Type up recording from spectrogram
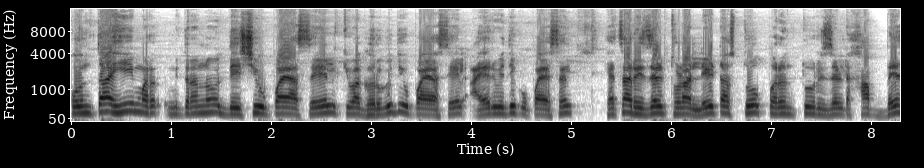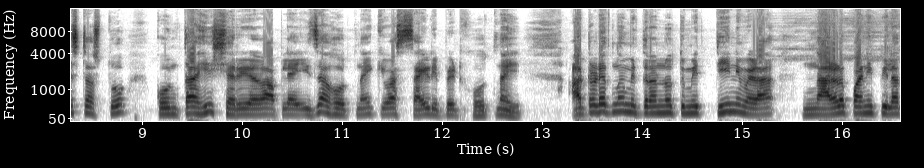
कोणताही मर मित्रांनो देशी उपाय असेल किंवा घरगुती उपाय असेल आयुर्वेदिक उपाय असेल ह्याचा रिझल्ट थोडा लेट असतो परंतु रिझल्ट हा बेस्ट असतो. कोणताही शरीराला आपल्या इजा होत नाही किंवा साईड इफेक्ट होत नाही. आठवड्यातनं मित्रांनो तुम्ही तीन वेळा नारळ पाणी पिलात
